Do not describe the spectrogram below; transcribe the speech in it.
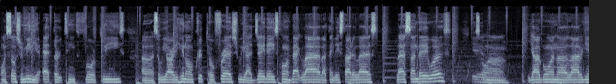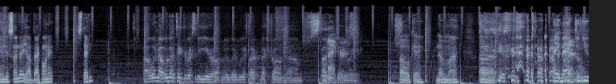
on social media at 13th Floor, please. Uh, so we already hit on Crypto Fresh. We got J Days going back live. I think they started last last Sunday. It was. Yeah, so um, y'all going uh, live again this Sunday? Y'all back on it? Steady? Uh, well, no, we're gonna take the rest of the year off, man. We're gonna we're gonna start back strong. Um, starting in Slackers. January. Oh, okay. Never mind. Uh, Hey man, can you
